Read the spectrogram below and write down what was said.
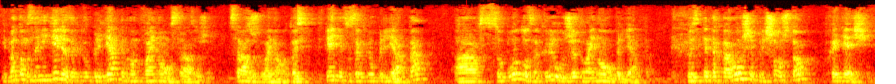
И потом за неделю я закрыл бриллиант, и потом двойного сразу же. Сразу же двойного. То есть в пятницу закрыл бриллианта, а в субботу закрыл уже двойного бриллианта. То есть это хороший пришел что? Входящий.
